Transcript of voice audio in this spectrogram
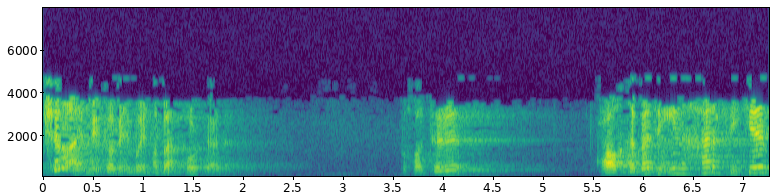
چرا ائمه تابعین با اینها برخورد کردن؟ به خاطر عاقبت این حرفی که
